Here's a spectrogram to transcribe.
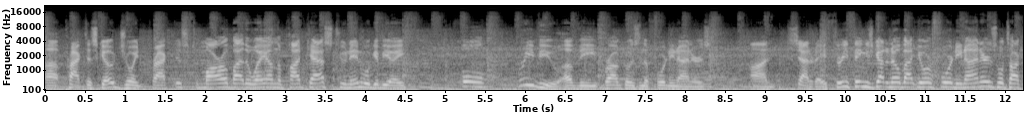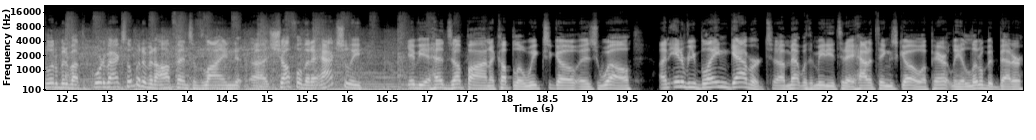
uh, practice go? Joint practice tomorrow, by the way, on the podcast. Tune in. We'll give you a full preview of the Broncos and the 49ers on Saturday. Three things you got to know about your 49ers. We'll talk a little bit about the quarterbacks, a little bit of an offensive line uh, shuffle that I actually gave you a heads up on a couple of weeks ago as well. An interview, Blaine Gabbert uh, met with the media today. How did things go? Apparently, a little bit better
